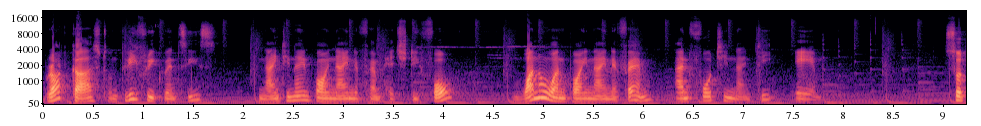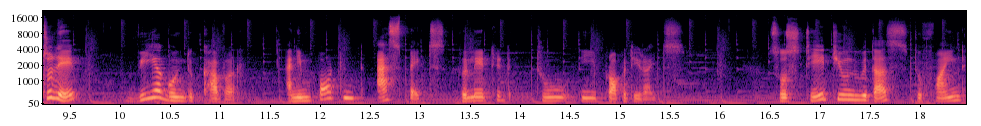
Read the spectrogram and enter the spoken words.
Broadcast on three frequencies 99.9 FM HD4, 101.9 FM, and 1490 AM. So today we are going to cover an important aspects related to the property rights. So stay tuned with us to find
